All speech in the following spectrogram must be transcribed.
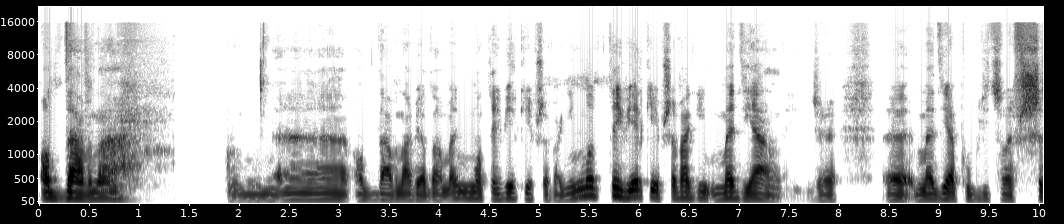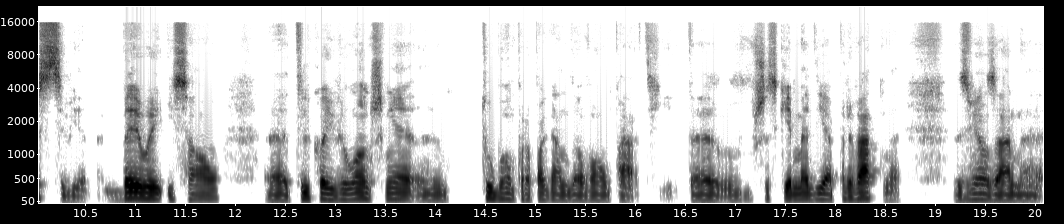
od dawna E, od dawna wiadome, mimo tej wielkiej przewagi, mimo tej wielkiej przewagi medialnej, gdzie e, media publiczne, wszyscy wiemy, były i są tylko i wyłącznie tubą propagandową partii. Te wszystkie media prywatne związane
